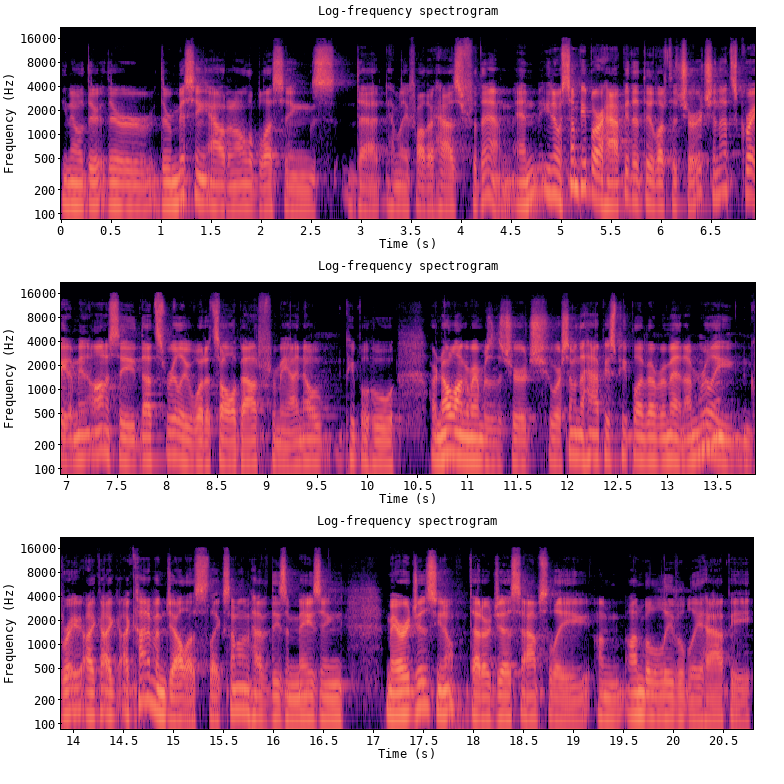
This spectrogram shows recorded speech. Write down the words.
you know they're they're they're missing out on all the blessings that Heavenly Father has for them. And you know some people are happy that they left the church, and that's great. I mean, honestly, that's really what it's all about for me. I know people who are no longer members of the church who are some of the happiest people I've ever met. I'm really mm-hmm. great. I, I, I, kind of am jealous. Like some of them have these amazing marriages, you know, that are just absolutely un- unbelievably happy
